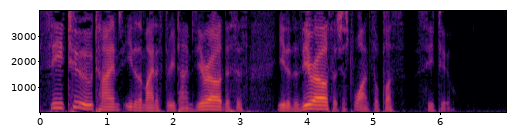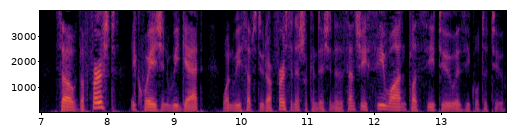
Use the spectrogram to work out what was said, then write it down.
c2 times e to the minus 3 times 0. This is e to the 0, so it's just 1. So plus c2. So the first equation we get when we substitute our first initial condition is essentially c1 plus c2 is equal to 2.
